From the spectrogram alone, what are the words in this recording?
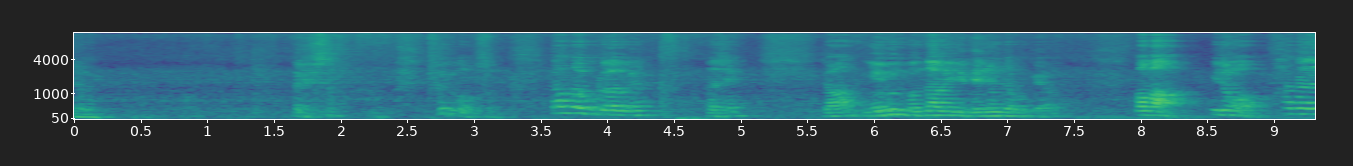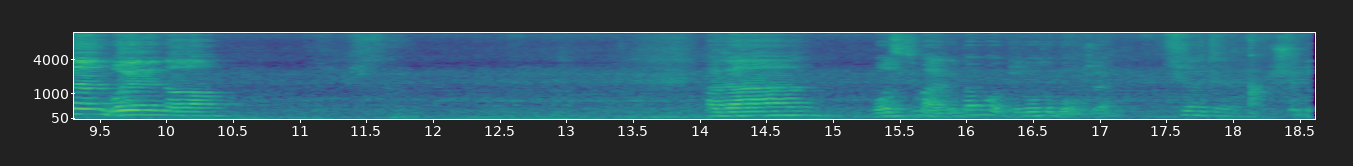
이런. 알겠어? 소리가 없어. 딴거 해볼까요, 그러면? 다시. 자, 예문 본 다음에 이제 개념 잡을게요. 봐봐. 이런 거. 하자는 뭐 해야 된다? 하자, must 말고 딴 거, 조동사 뭐 없어요? should. should.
